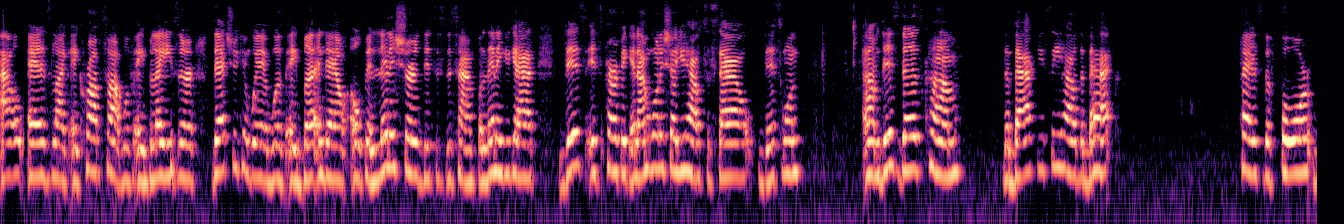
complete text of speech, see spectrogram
out as like a crop top with a blazer that you can wear with a button down open linen shirt this is the time for linen you guys this is perfect and i'm going to show you how to style this one um this does come the back you see how the back has the four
